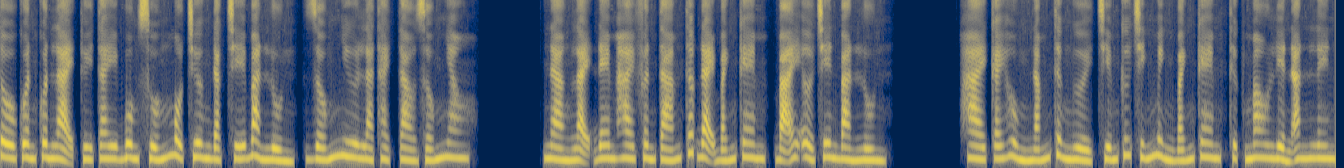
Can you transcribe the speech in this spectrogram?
Tô quân quân lại tùy tay buông xuống một chương đặc chế bàn lùn, giống như là thạch tàu giống nhau. Nàng lại đem 2 phân 8 thấp đại bánh kem, bãi ở trên bàn lùn. Hai cái hùng nắm từng người chiếm cứ chính mình bánh kem, thực mau liền ăn lên.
